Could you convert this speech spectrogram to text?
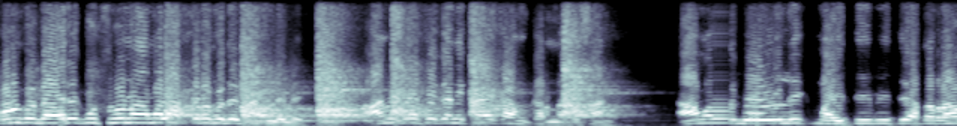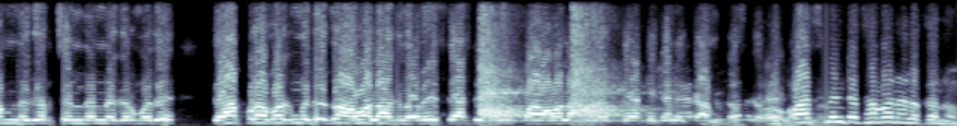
परंतु डायरेक्ट उचलून आम्हाला अकरा मध्ये टाकलेले. आम्ही त्या ठिकाणी काय काम करणार आहे सांग. आम्हाला भौगोलिक माहिती भीती आता रामनगर चंदननगरमध्ये त्या प्रभागमध्ये जावं लागणार आहे त्या ठिकाणी पाहावं लागणार त्या ठिकाणी कामकाज करावं पाच लागणार. मिनिटं थांबा ना लोकांनो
